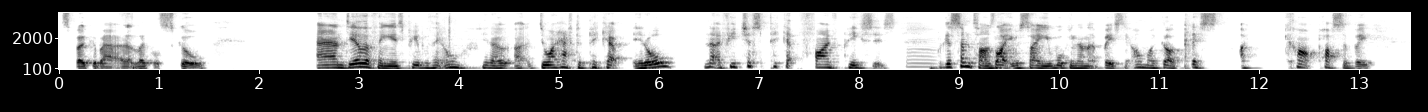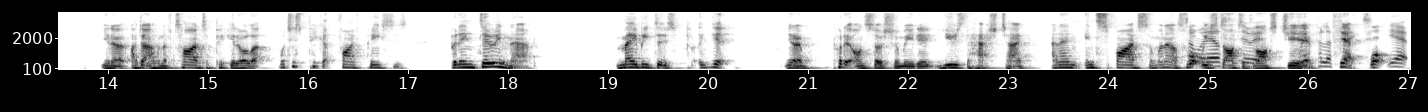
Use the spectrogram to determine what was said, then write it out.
spoke about at a local school. And the other thing is, people think, oh, you know, uh, do I have to pick up it all? No, if you just pick up five pieces, mm. because sometimes, like you were saying, you're walking down that beach, think, oh my god, this I can't possibly you know, I don't have enough time to pick it all up. Well, just pick up five pieces. But in doing that, maybe do yeah, you know, put it on social media, use the hashtag, and then inspire someone else. Someone what we else started last year. Yeah, what, Yep.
